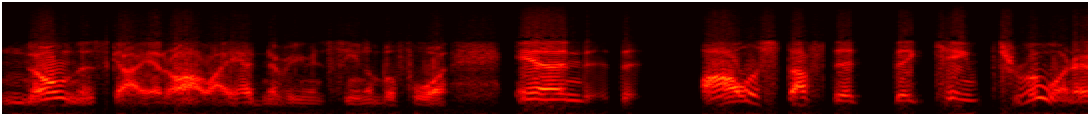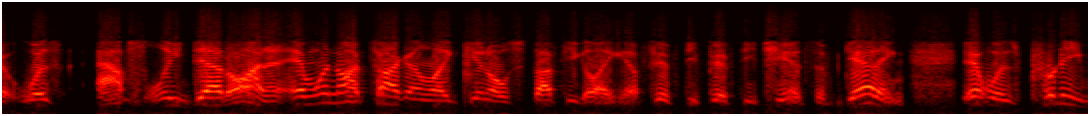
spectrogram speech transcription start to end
known this guy at all. I had never even seen him before, and the, all the stuff that that came through in it was absolutely dead on. And we're not talking like, you know, stuff you like a 50-50 chance of getting. It was pretty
